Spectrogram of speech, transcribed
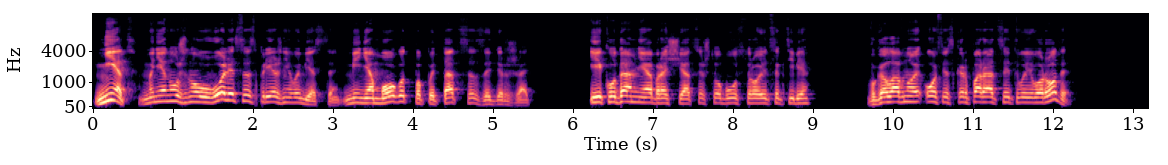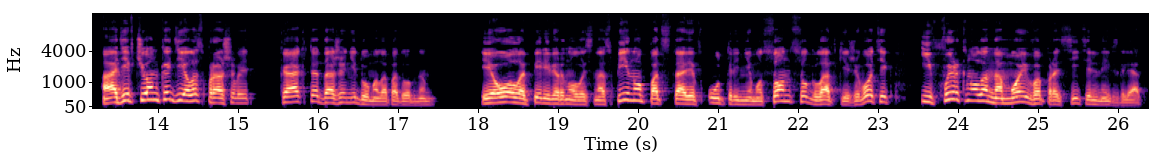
Нет, мне нужно уволиться с прежнего места. Меня могут попытаться задержать. И куда мне обращаться, чтобы устроиться к тебе? В головной офис корпорации твоего рода? А девчонка дело спрашивает. Как-то даже не думал о подобном. Иола перевернулась на спину, подставив утреннему солнцу гладкий животик и фыркнула на мой вопросительный взгляд.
